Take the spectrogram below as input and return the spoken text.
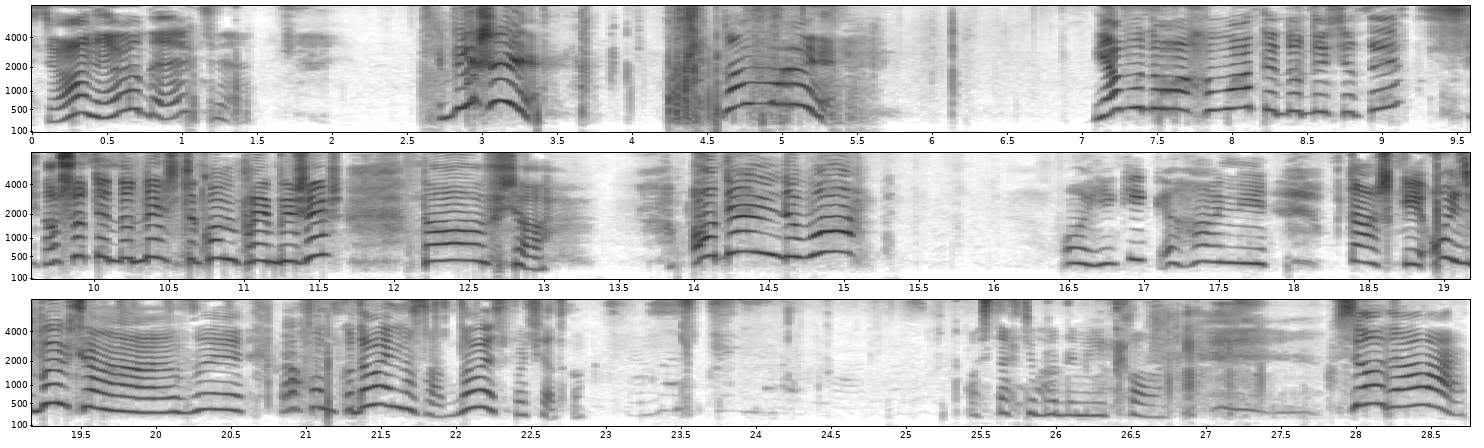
Все, не ведеться. Біжи! Замри! Я буду рахувати до 10, якщо ти до 10 секунд прибіжиш, то все. Один, два. Ой, які гарні пташки. Ой, збився з рахунку. Давай назад, давай спочатку. Ось так і буде мій кров. Все, давай.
